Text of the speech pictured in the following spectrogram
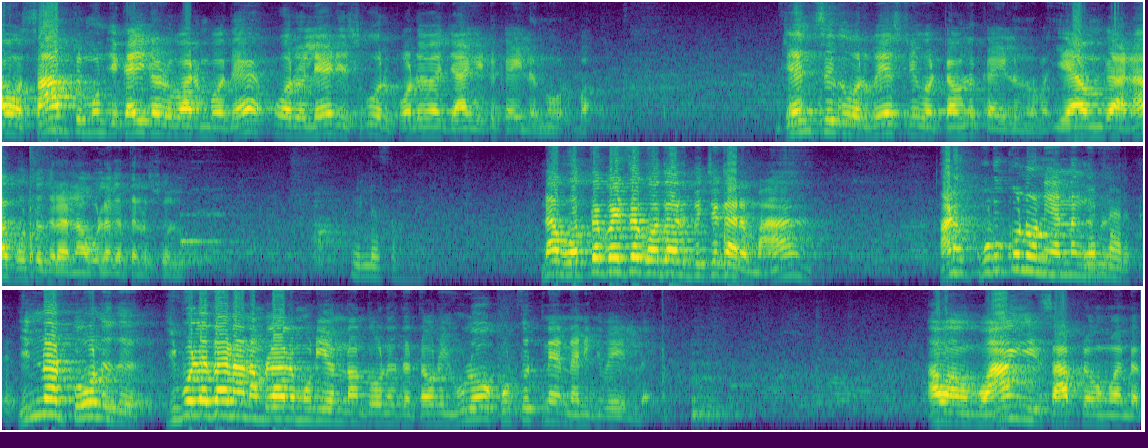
அவன் சாப்பிட்டு முடிஞ்சு கை கழுவு வரும்போது ஒரு லேடிஸுக்கு ஒரு புடவை ஜாக்கெட்டு கையில் நூறுரூபா ஜென்ஸுக்கு ஒரு வேஷ்டி ஒரு டவுலு கையில் நூறுரூபா எவங்க நான் கொடுத்துக்கிறேன் உலகத்தில் சொல்லு. இல்லை சாமி. நான் ஒத்த பைசா கோதாது பிச்சைக்காரம்மா. ஆனால் கொடுக்கணும்னு எண்ணங்க. இன்னும் தோணுது. இவ்வளோதானா நம்மளால முடியும் தான் தோணுதே. தவிர இவ்வளோ கொடுத்துட்டுனேன்னு நினைக்கவே இல்லை. அவன் வாங்கி சாப்பிட்டவங்க அந்த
